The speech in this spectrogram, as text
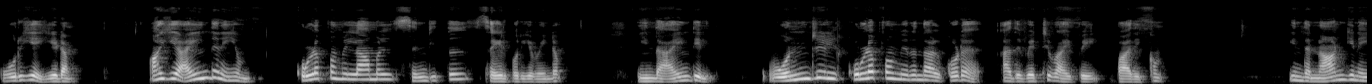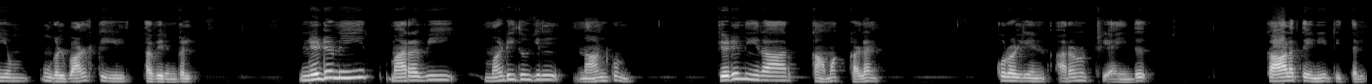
உரிய இடம். ஆகிய ஐந்தனையும் குழப்பமில்லாமல் சிந்தித்து செயல்புரிய வேண்டும். இந்த ஐந்தில் ஒன்றில் குழப்பம் இருந்தால் கூட அது வெற்றி வாய்ப்பை பாதிக்கும். இந்த நான்கினையும் உங்கள் வாழ்க்கையில் தவிருங்கள். நெடுநீர் மறவி மடிதுயில் நான்கும் கெடுநீரார் கமக்களன். குரல் எண் அறுநூற்றி ஐந்து. காலத்தை நீட்டித்தல்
